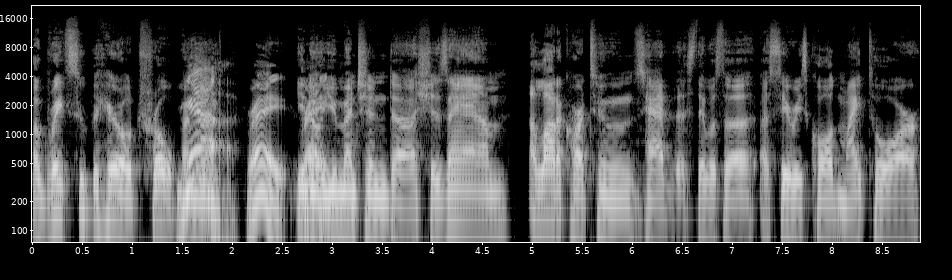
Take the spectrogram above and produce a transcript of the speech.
a great superhero trope. I mean, yeah, right. you know, you mentioned uh, Shazam. A lot of cartoons had this. There was a, a series called Mightor,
